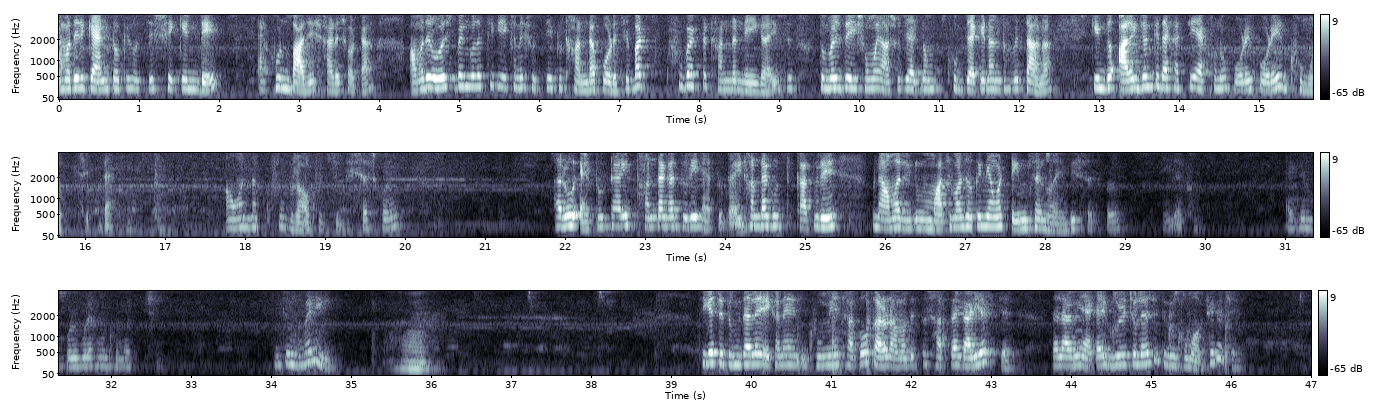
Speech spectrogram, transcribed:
আমাদের গ্যাংটকে হচ্ছে সেকেন্ড ডে এখন বাজে সাড়ে ছটা। আমাদের ওয়েস্ট বেঙ্গলের থেকে এখানে সত্যি একটু ঠান্ডা পড়েছে বাট খুব একটা ঠান্ডা নেই গাইজ তোমরা যদি এই সময় আসো যে একদম খুব জ্যাকেট আনতে হবে তা না, কিন্তু আরেকজনকে দেখাচ্ছি এখনও পড়ে পড়ে ঘুমোচ্ছে, দেখো। আমার না খুব রাগ হচ্ছে, বিশ্বাস করো। আর ও এতটাই ঠান্ডা কাতুরে, এতটাই ঠান্ডা কাতুরে মানে আমার মাঝে মাঝে ওকে নিয়ে আমার টেনশন হয়, বিশ্বাস করো। এই দেখো, একজন পড়ে পড়ে এখন ঘুমোচ্ছে। তুমি কি উঠবে নি? ঠিক আছে তুমি তাহলে এখানে ঘুমিয়ে থাকো কারণ আমাদের তো সাতটায় গাড়ি আসছে। তাহলে আমি একাই ঘুরে চলে আসি তুমি ঘুমাও ঠিক আছে?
